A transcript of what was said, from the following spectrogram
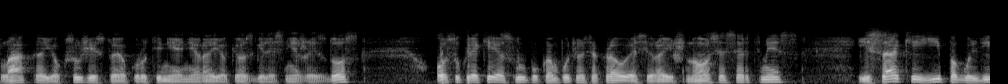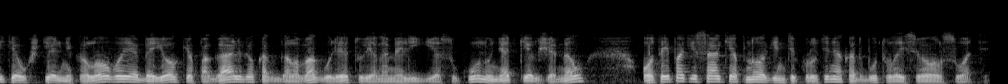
plaka, jog sužeistojo krūtinėje nėra jokios gilesnės žaizdos, o sukrekėjęs lūpų kampučiuose kraujas yra iš nosės ertmės – įsakė jį paguldyti aukštielniką lovoje be jokio pagalvio, kad galva gulėtų viename lygyje su kūnu net kiek žemiau, o taip pat įsakė apnuoginti krūtinę, kad būtų laisviau alsuoti.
